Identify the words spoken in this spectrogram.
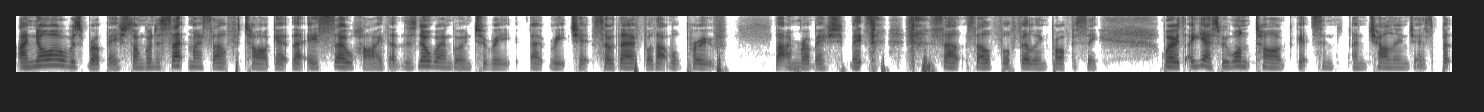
I know i was rubbish so i'm going to set myself a target that is so high that there's no way i'm going to re- uh, reach it so therefore that will prove that i'm rubbish. It's self-fulfilling prophecy. Whereas, uh, yes, we want targets and, and challenges, but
